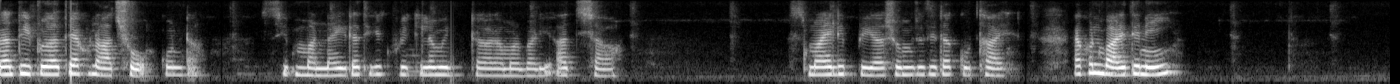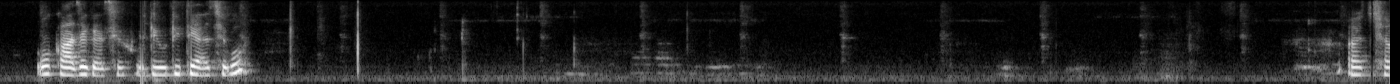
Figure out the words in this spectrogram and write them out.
না, ত্রিপুরাতে এখন আছো। কোনটা? শিব মান্না। এটা থেকে কুড়ি কিলোমিটার আমার বাড়ি। আচ্ছা। স্মাইলি প্রিয়া সমঝুতিটা কোথায়? এখন বাড়িতে নেই। ও কাজে গেছে। ও ডিউটিতে আছে গো। আচ্ছা।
